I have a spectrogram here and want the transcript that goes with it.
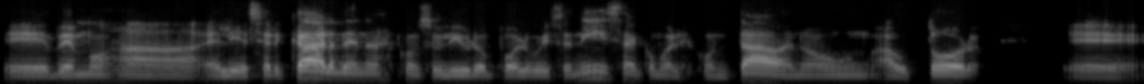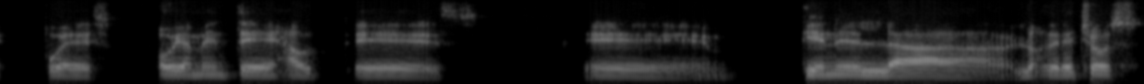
Eh, vemos a Eliezer Cárdenas con su libro Polvo y Ceniza, como les contaba, ¿no? un autor, pues obviamente es, tiene los derechos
